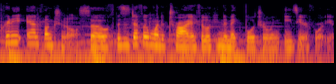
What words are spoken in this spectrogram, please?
pretty and functional. So this is definitely one to try if you're looking to make bullet journaling easier for you.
